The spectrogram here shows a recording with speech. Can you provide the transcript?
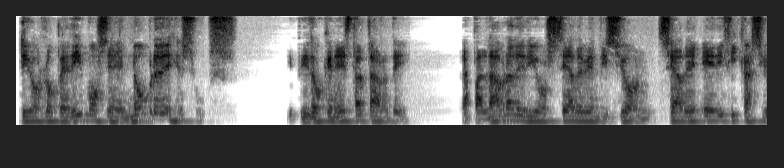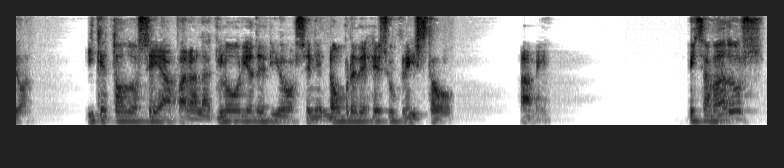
Dios lo pedimos en el nombre de Jesús. Y pido que en esta tarde la palabra de Dios sea de bendición, sea de edificación, y que todo sea para la gloria de Dios en el nombre de Jesucristo. Amén. Mis amados,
